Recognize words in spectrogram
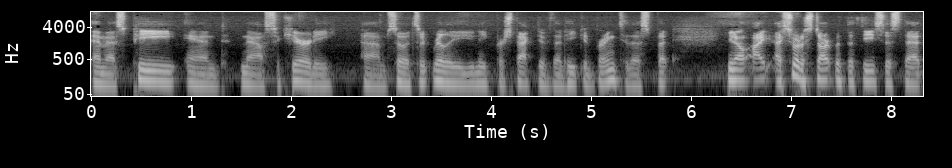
MSP and now security. Um, so it's a really unique perspective that he could bring to this. But you know, I, I sort of start with the thesis that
